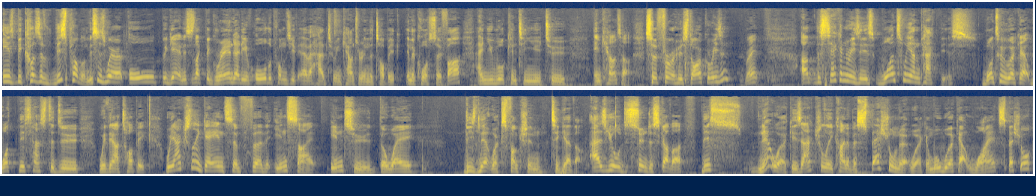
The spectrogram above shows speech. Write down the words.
is because of this problem. This is where it all began. This is like the granddaddy of all the problems you've ever had to encounter in the topic in the course so far, and you will continue to encounter. So, for a historical reason, right? Um, the second reason is once we unpack this, once we work out what this has to do with our topic, we actually gain some further insight into the way these networks function together. As you'll soon discover, this network is actually kind of a special network, and we'll work out why it's special.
